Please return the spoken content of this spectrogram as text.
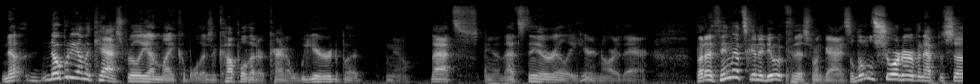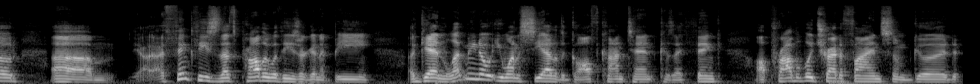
no, nobody on the cast really unlikable. There's a couple that are kind of weird, but you know that's you know that's neither really here nor there. But I think that's going to do it for this one, guys. A little shorter of an episode. Um, I think these that's probably what these are going to be. Again, let me know what you want to see out of the golf content because I think I'll probably try to find some good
